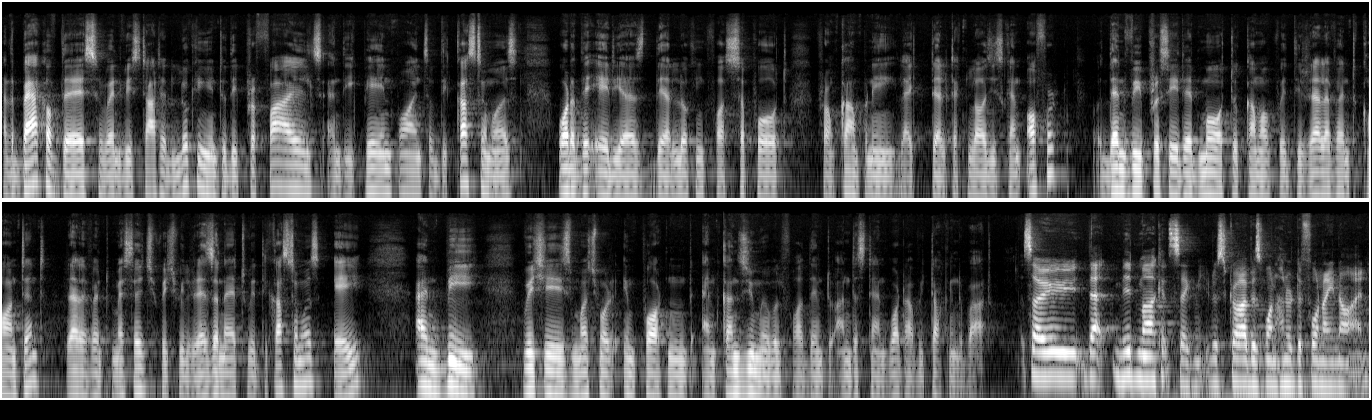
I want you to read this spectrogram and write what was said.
At the back of this, when we started looking into the profiles and the pain points of the customers, what are the areas they are looking for support from company like Dell Technologies can offer. Then we proceeded more to come up with the relevant content, relevant message which will resonate with the customers, A, and B, which is much more important and consumable for them to understand what are we talking about. So that mid-market segment you describe as 100 to 499,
